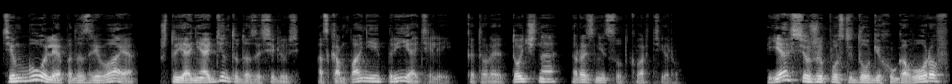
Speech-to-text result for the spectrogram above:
Тем более подозревая, что я не один туда заселюсь, а с компанией приятелей, которые точно разнесут квартиру. Я все же после долгих уговоров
